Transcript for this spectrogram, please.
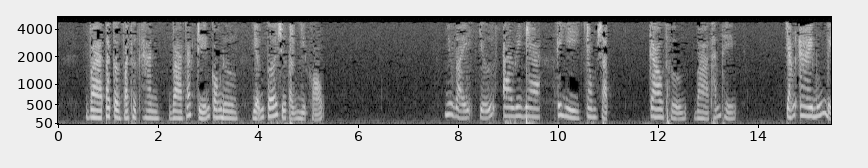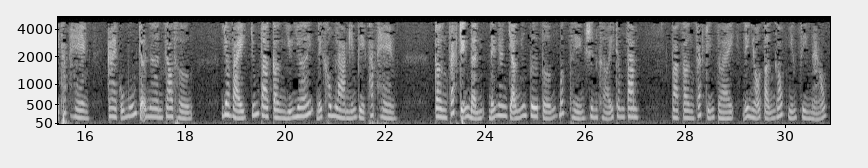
Và ta cần phải thực hành và phát triển con đường dẫn tới sự tận diệt khổ. Như vậy, chữ Ariya cái gì trong sạch, cao thượng và thánh thiện. Chẳng ai muốn bị thấp hèn, ai cũng muốn trở nên cao thượng. Do vậy, chúng ta cần giữ giới để không làm những việc thấp hèn. Cần phát triển định để ngăn chặn những tư tưởng bất thiện sinh khởi trong tâm, và cần phát triển tuệ để nhổ tận gốc những phiền não.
